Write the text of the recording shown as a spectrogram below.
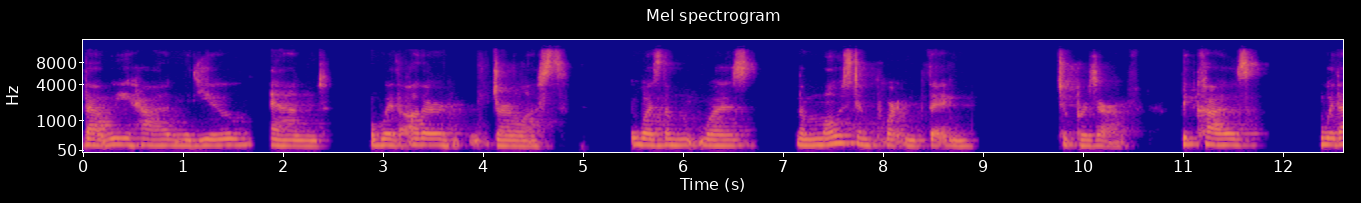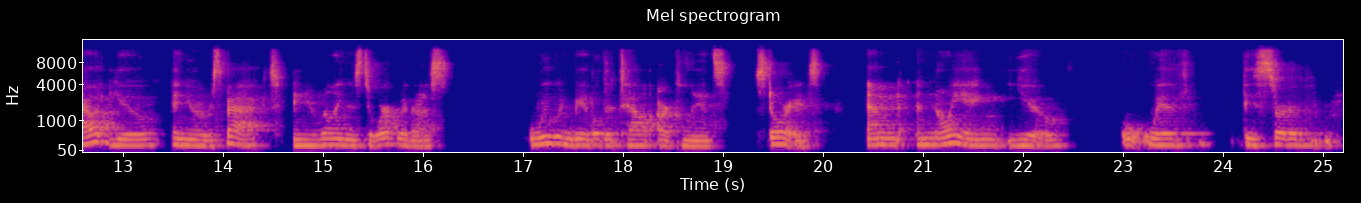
that we had with you and with other journalists was the was the most important thing to preserve because without you and your respect and your willingness to work with us we wouldn't be able to tell our clients stories. And annoying you with these sort of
